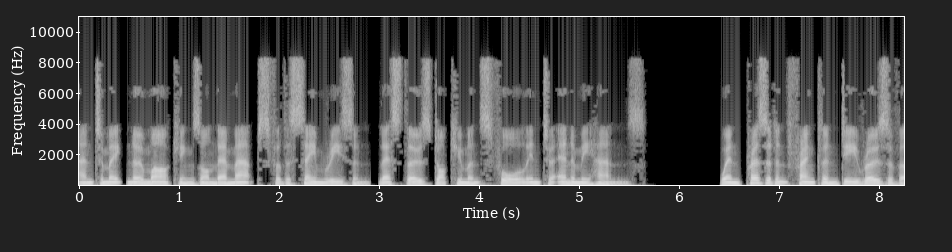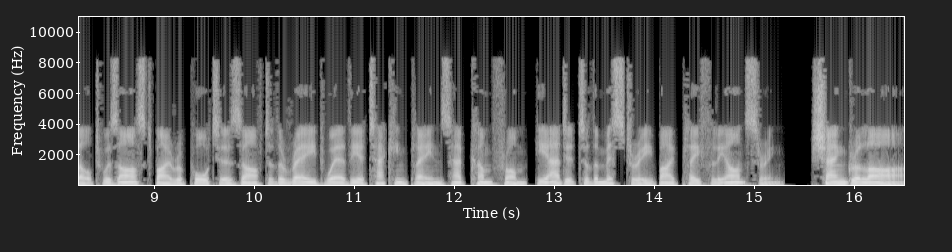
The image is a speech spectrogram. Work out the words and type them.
and to make no markings on their maps for the same reason, lest those documents fall into enemy hands. When President Franklin D. Roosevelt was asked by reporters after the raid where the attacking planes had come from, he added to the mystery by playfully answering, "'Shangri-La'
